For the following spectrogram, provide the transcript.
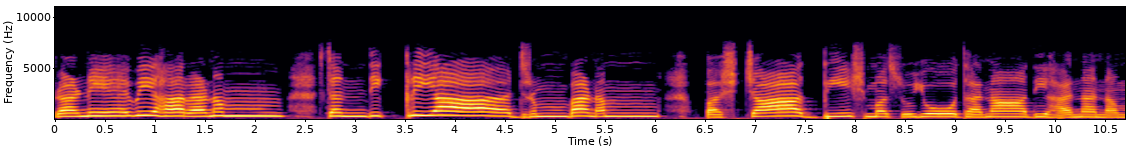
रणे विहरणं सन्धिक्रियाजृम्भणं पश्चात् भीष्मसुयोधनादिहननं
